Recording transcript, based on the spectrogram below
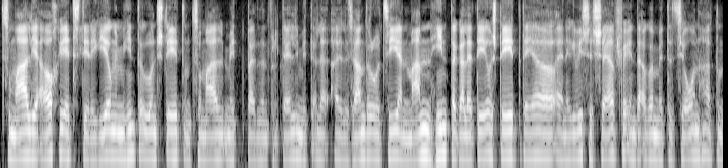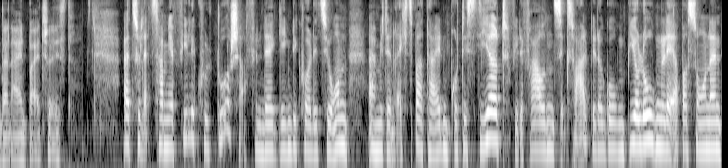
zumal ja auch jetzt die Regierung im Hintergrund steht und zumal mit bei den Fratelli mit Alessandro Ozzi ein Mann hinter Galateo steht, der eine gewisse Schärfe in der Argumentation hat und ein Einpeitscher ist. Äh, zuletzt haben ja viele Kulturschaffende gegen die Koalition äh, mit den Rechtsparteien protestiert. Viele Frauen, Sexualpädagogen, Biologen, Lehrpersonen.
